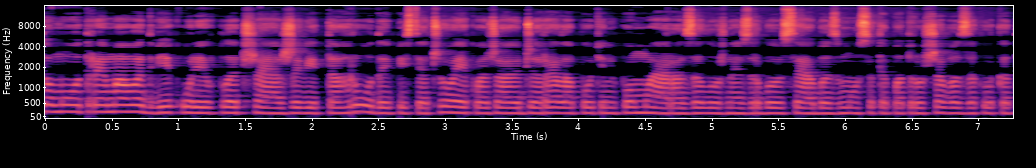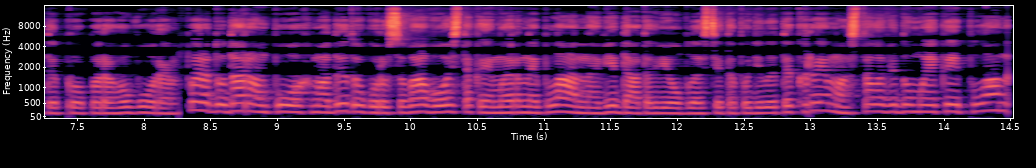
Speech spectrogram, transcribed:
тому отримав дві кулі в плече, живіт та груди. Після чого, як вважають джерела, Путін помер. Залужний зробив все, аби змусити Патрушева закликати про переговори. Перед ударом по Ахмадиту курсував ось такий мирний план віддати дві області та поділити Крим. Стало відомо, який план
